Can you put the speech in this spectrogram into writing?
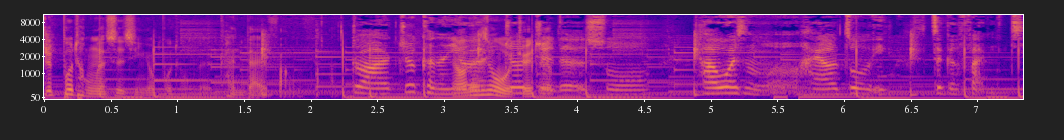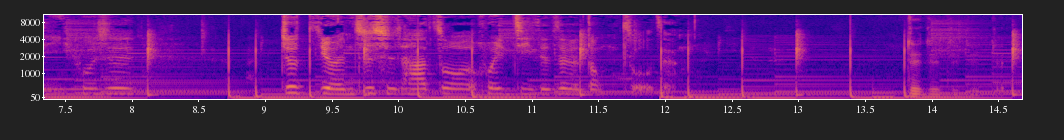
就不同的事情有不同的看待方法。对啊，就可能有人是我觉得就觉得说他为什么还要做一这个反击，或是就有人支持他做挥击的这个动作，这样。对对对对对。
